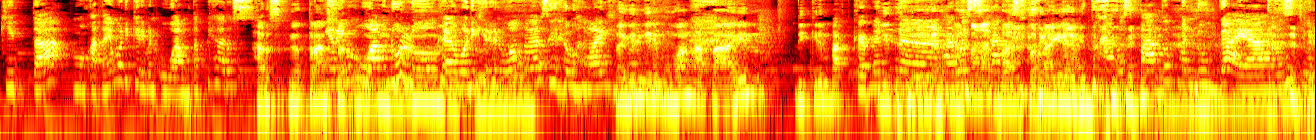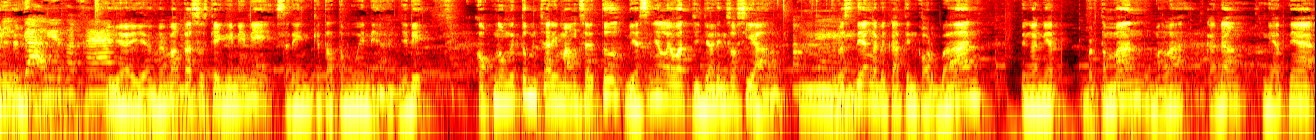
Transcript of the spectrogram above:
kita mau katanya mau dikirimin uang tapi harus Harus nge-transfer ngirim uang, dulu, kayak mau gitu. dikirimin uang tapi harus ngirim uang lagi Lagi ngirim uang ngapain? Dikirim paket gitu. Bener, harus Kenapa nggak harus, transfer aja gitu harus patut menduga ya harus curiga gitu kan Iya iya, memang kasus kayak gini nih sering kita temuin ya. Jadi oknum itu mencari mangsa itu biasanya lewat jejaring sosial. Terus dia ngedekatin korban dengan niat berteman, malah kadang niatnya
